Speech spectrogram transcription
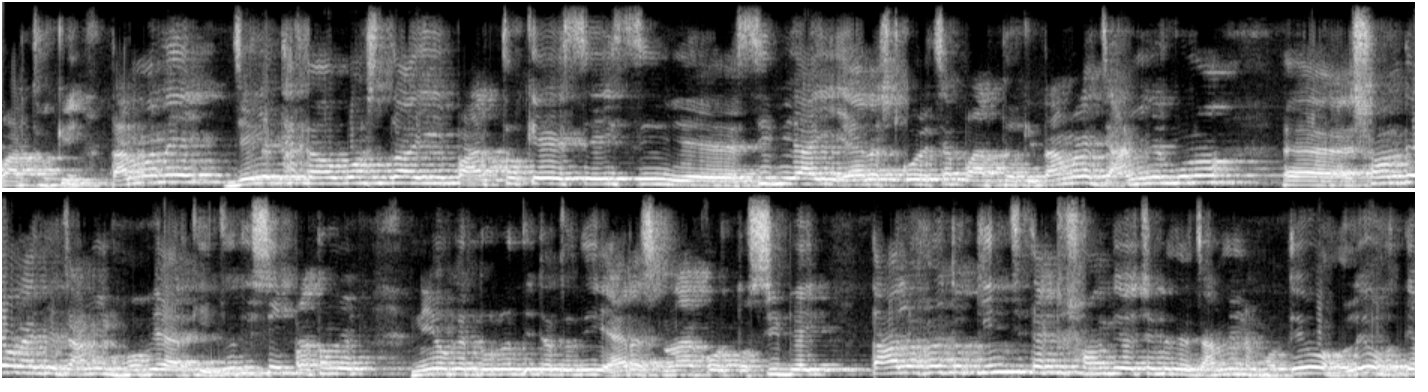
পার্থকে। তার মানে জেলে থাকা অবস্থায় পার্থকে সেই সিবিআই অ্যারেস্ট করেছে পার্থকে। তার মানে জামিনের কোনো সন্দেহ নাই যে জামিন হবে আর কি। যদি সেই প্রাথমিক নিয়োগের দুর্নীতিটা যদি অ্যারেস্ট না করতো সিবিআই তাহলে হয়তো কিঞ্চিত একটু সন্দেহ ছিল যে জামিন হতেও হলেও হতে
